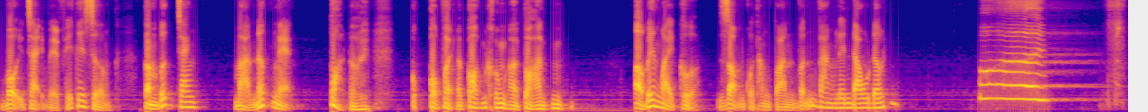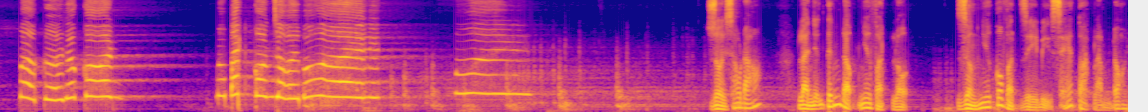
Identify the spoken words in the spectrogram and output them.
Vội chạy về phía cái giường Cầm bức tranh mà nấc nghẹn. Toàn ơi có, có phải là con không hả Toàn? Ở bên ngoài cửa Giọng của thằng Toàn vẫn vang lên đau đớn Bố ơi Mở cửa cho con. Nó bắt con rồi, bố ơi. Bố ơi. Rồi sau đó Là những tiếng động như vật lộn. Dường như có vật gì bị xé toạc làm đôi.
